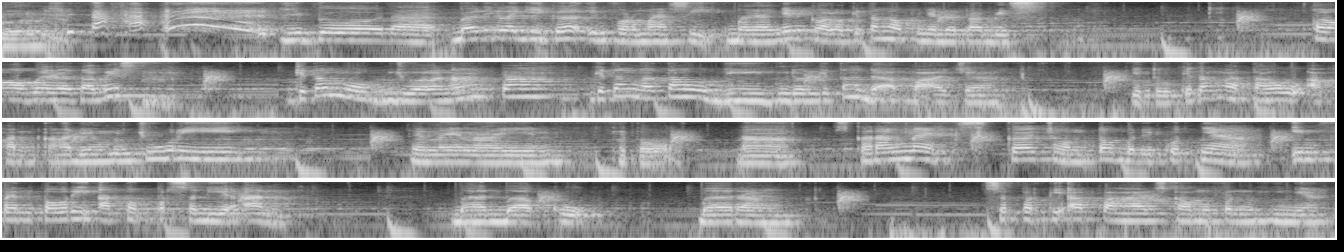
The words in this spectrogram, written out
Luar. gitu nah balik lagi ke informasi bayangin kalau kita nggak punya database kalau nggak punya database kita mau jualan apa? Kita nggak tahu di gudang kita ada apa aja. Gitu. Kita nggak tahu akan ada yang mencuri dan lain-lain. Gitu. Nah sekarang next ke contoh berikutnya. Inventory atau persediaan bahan baku barang. Seperti apa harus kamu penuhinya?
